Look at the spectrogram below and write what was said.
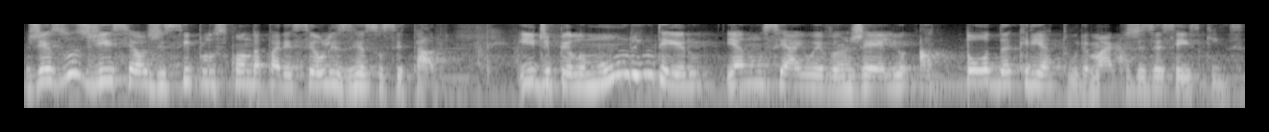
Jesus disse aos discípulos quando apareceu-lhes ressuscitado: Ide pelo mundo inteiro e anunciai o evangelho a toda criatura. Marcos 16, 15.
